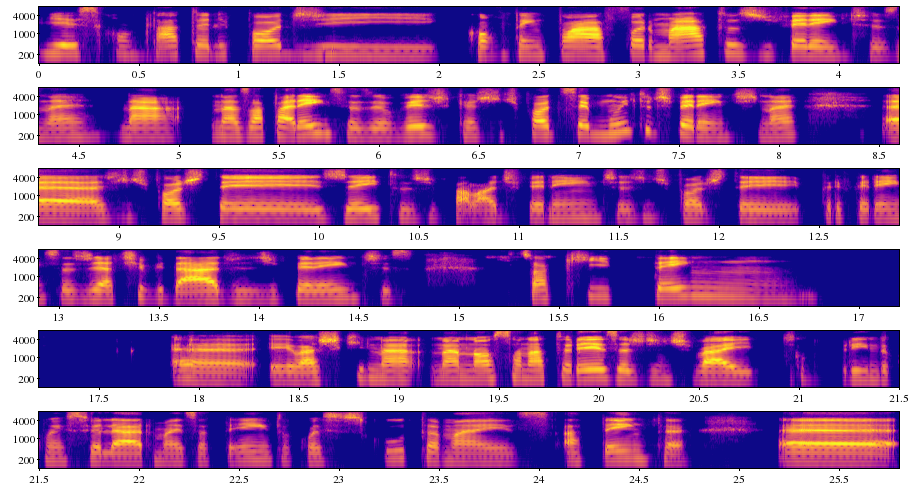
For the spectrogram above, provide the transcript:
E esse contato ele pode contemplar formatos diferentes, né? Na, nas aparências eu vejo que a gente pode ser muito diferente, né? É, a gente pode ter jeitos de falar diferente, a gente pode ter preferências de atividades diferentes, só que tem é, eu acho que na, na, nossa natureza a gente vai descobrindo com esse olhar mais atento, com essa escuta mais atenta, é,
